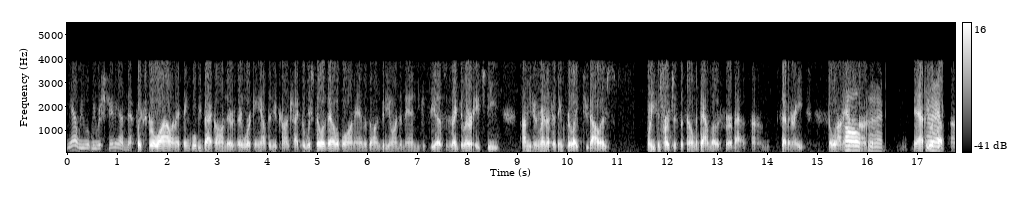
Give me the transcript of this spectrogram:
yeah we we were streaming on netflix for a while and i think we'll be back on. They're they're working out the new contract but we're still available on amazon video on demand. You can see us in regular hd um you can rent us i think for like two dollars or you can purchase the film and download for about um seven or eight so we're on oh, amazon. oh good. Yeah, if Good. you look up uh,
